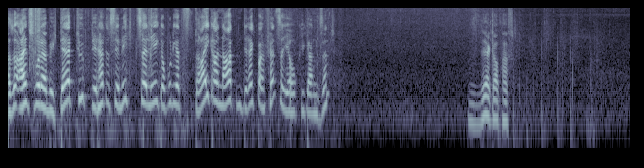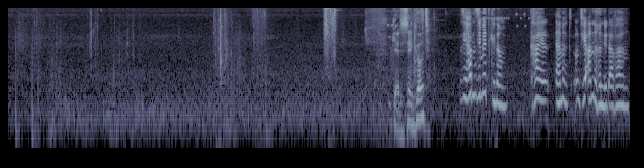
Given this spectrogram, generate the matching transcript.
Also eins wundert mich, der Typ, den hat es hier nicht zerlegt, obwohl jetzt drei Granaten direkt beim Fenster hier hochgegangen sind. Sehr glaubhaft. Geht es Ihnen gut? Sie haben sie mitgenommen. Kyle, Emmett und die anderen, die da waren.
